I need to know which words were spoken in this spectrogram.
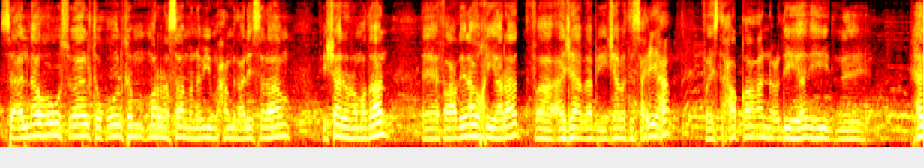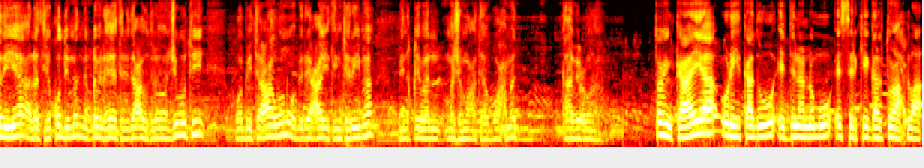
سألناه سؤال تقول كم مرة سام النبي محمد عليه السلام في شهر رمضان فأعطيناه خيارات فأجاب بإجابة صحيحة فيستحق أن نعطيه هذه الهدية التي قدمت من قبل هيئة الإذاعة والتلفزيون جيبوتي وبتعاون وبرعاية كريمة من قبل مجموعة أبو أحمد. تابعونا. tohinkaya urihi kadu edinanomu eserke galto axwa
